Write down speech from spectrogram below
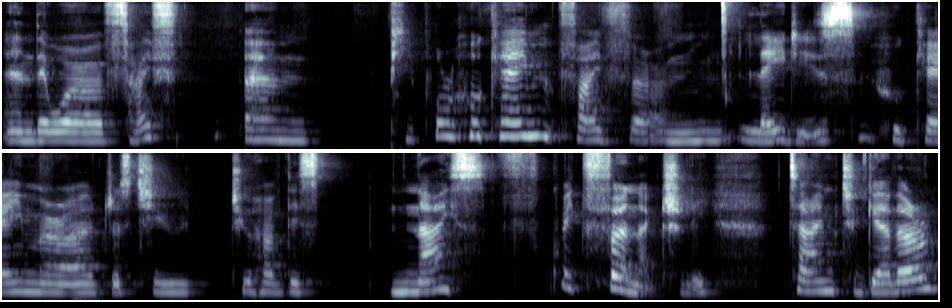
and there were five um, people who came, five um, ladies who came uh, just to to have this nice, quite fun actually, time together.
